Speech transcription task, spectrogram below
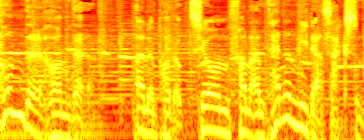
Hunderunde. Eine Produktion von Antennen Niedersachsen.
